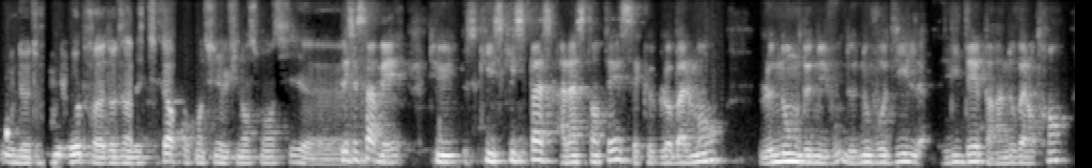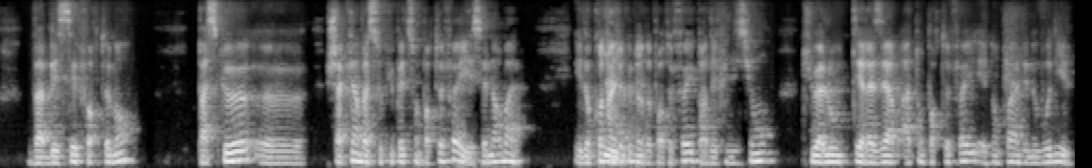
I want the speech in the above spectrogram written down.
Ou de trouver d'autres, investisseurs pour continuer le financement aussi. Euh... Oui, c'est ça, mais tu, ce, qui, ce qui se passe à l'instant T, c'est que globalement, le nombre de, de nouveaux deals l'idée par un nouvel entrant va baisser fortement parce que euh, chacun va s'occuper de son portefeuille et c'est normal. Et donc quand tu t'occupes de ton portefeuille, par définition, tu alloues tes réserves à ton portefeuille et non pas à des nouveaux deals.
